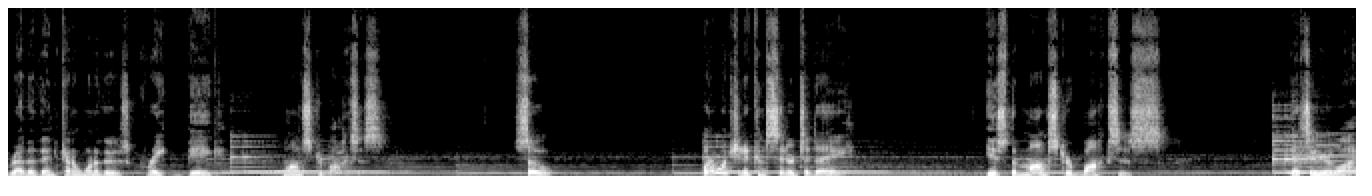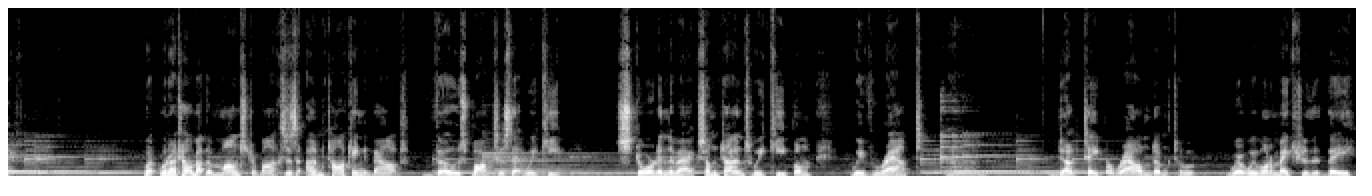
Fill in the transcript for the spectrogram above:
rather than kind of one of those great big monster boxes. So, what I want you to consider today is the monster boxes that's in your life. When I talk about the monster boxes, I'm talking about those boxes that we keep stored in the bag. Sometimes we keep them, we've wrapped um, duct tape around them to where we want to make sure that they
